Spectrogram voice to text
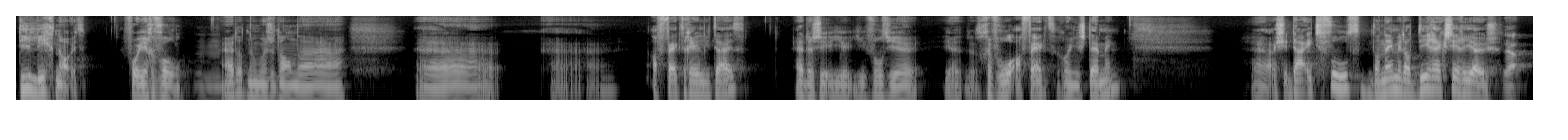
die ligt nooit voor je gevoel. Hè, dat noemen ze dan eh, eh, affectrealiteit. Dus je, je- voelt je, je, het gevoel affect, gewoon je stemming. Als je daar iets voelt, dan neem je dat direct serieus. Ja.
